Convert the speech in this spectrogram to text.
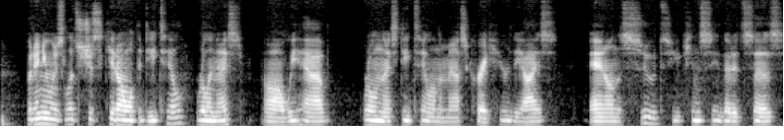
to... But anyways, let's just get on with the detail. Really nice. Uh, we have really nice detail on the mask right here, the eyes. And on the suit, you can see that it says,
